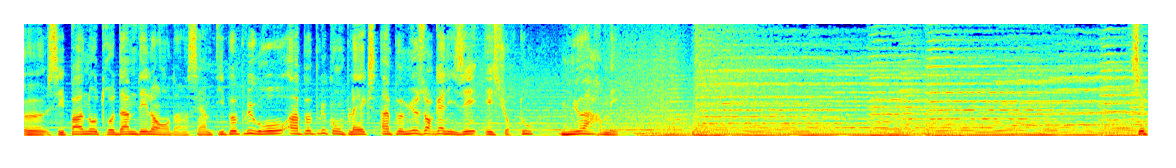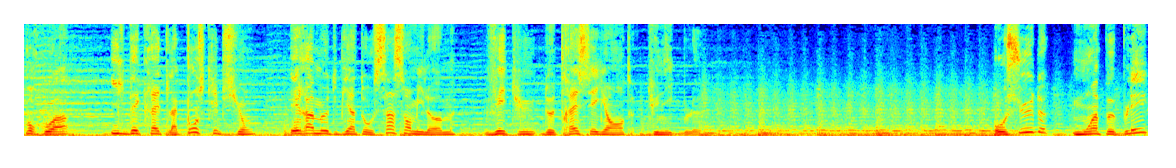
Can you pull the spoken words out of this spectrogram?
euh, c'est pas Notre-Dame-des-Landes. Hein. C'est un petit peu plus gros, un peu plus complexe, un peu mieux organisé et surtout mieux armé. C'est pourquoi il décrète la conscription et rameute bientôt 500 000 hommes vêtus de très saillantes tuniques bleues. Au sud, moins peuplé,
